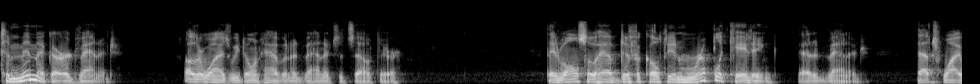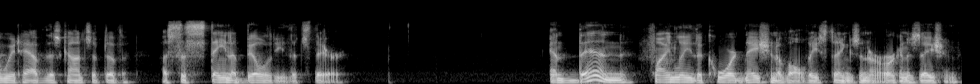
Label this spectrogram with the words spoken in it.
to mimic our advantage. Otherwise, we don't have an advantage that's out there. They'd also have difficulty in replicating that advantage. That's why we'd have this concept of a sustainability that's there. And then finally, the coordination of all these things in our organization.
